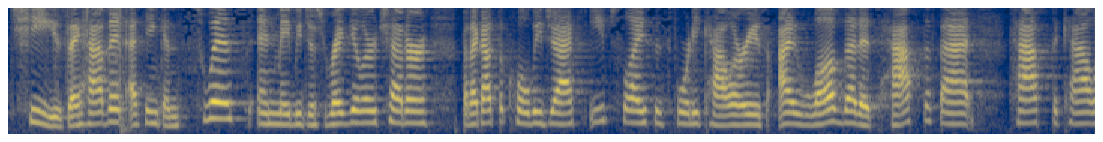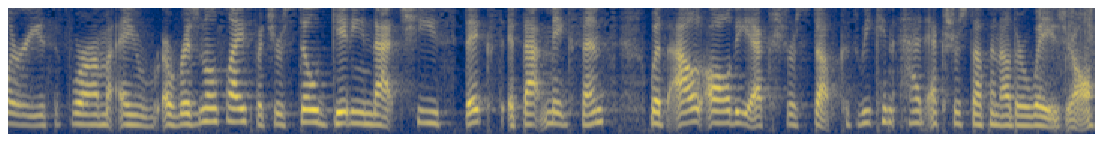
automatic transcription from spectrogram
cheese. I have it I think in Swiss and maybe just regular cheddar but I got the Colby Jack. Each slice is 40 calories. I love that it's half the fat half the calories from a original slice, but you're still getting that cheese fix, if that makes sense, without all the extra stuff, because we can add extra stuff in other ways, y'all.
